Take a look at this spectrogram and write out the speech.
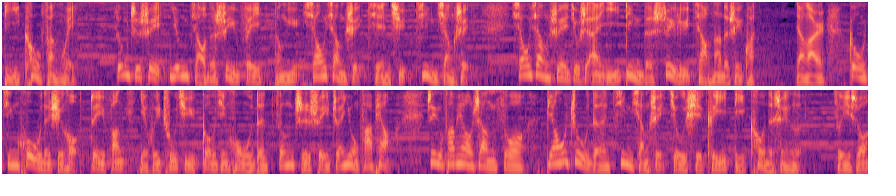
抵扣范围，增值税应缴的税费等于销项税减去进项税，销项税就是按一定的税率缴纳的税款。然而，购进货物的时候，对方也会出具购进货物的增值税专用发票。这个发票上所标注的进项税就是可以抵扣的税额。所以说，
